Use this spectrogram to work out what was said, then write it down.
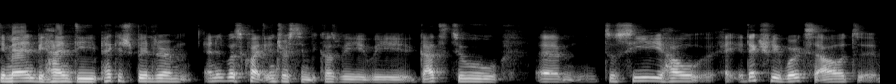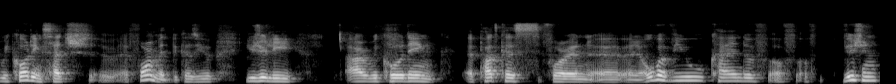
the man behind the package builder. And it was quite interesting because we we got to um, to see how it actually works out uh, recording such a format because you usually are recording a podcast for an, uh, an overview kind of, of, of vision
